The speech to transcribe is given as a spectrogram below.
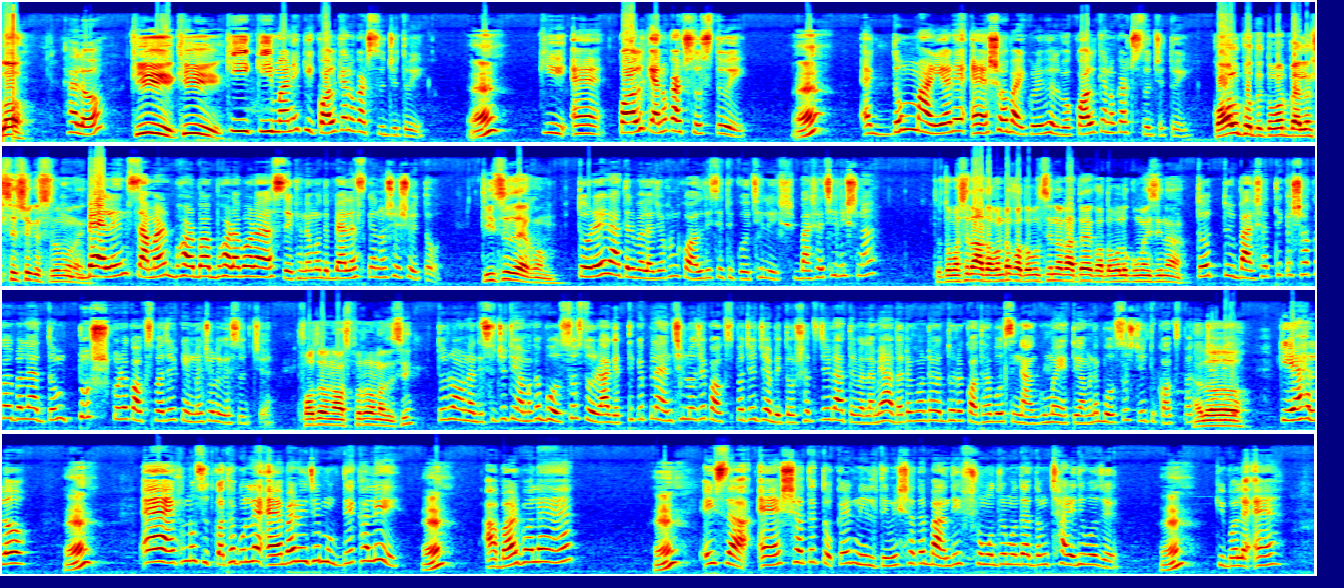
Hello hello. কি কি? কি কি মানে কি? কল কেন কাটছিস যে তুই? হ্যাঁ কি এ কল কেন কাটছিস তুই? হ্যাঁ একদম মারিয়ারে এ সব বাই করে ফেলব। কল কেন কাটছিস যে তুই? কল করতে তোমার ব্যালেন্স শেষ হয়ে গেছিল মনে হয়। ব্যালেন্স আমার ভরবা ভরা ভরা আছে। এখানের মধ্যে ব্যালেন্স কেন শেষ হইতো? কিছু এখন? তোরে রাতের বেলা যখন কল দিছি তুই কইছিলিস বাসায় ছিলিস না? তো তোমার সাথে আধা ঘণ্টা কথা বলছি না রাতে কথা বলে ঘুমাইছি না। তো তুই বাসার থেকে সকালবেলা একদম টুস করে কক্সবাজার কেমনে চলে গেছিস যে? ফজর নামাজ পড়ে রওনা দিছি। তোর রওনা দিছিস যে তুই আমাকে বলছিস তোর আগের থেকে প্ল্যান ছিল যে কক্সবাজার যাবি তোর সাথে যে রাতের বেলা আমি আধাটা ঘণ্টা ধরে কথা বলছি না ঘুমাই তুই আমরা বলছিস যে তুই কক্সবাজার? যাবি? কে হ্যালো হ্যাঁ? এ এখন উচিত কথা বললে এবার ওই যে মুখ দিয়ে খালি। হ্যাঁ? আবার বলে হ্যাঁ হ্যাঁ? এই সা এর সাথে তোকে নীলতিমির সাথে বাঁধি সমুদ্রের মধ্যে একদম ছাড়ি দিব যে। হ্যাঁ? কি বলে এ?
